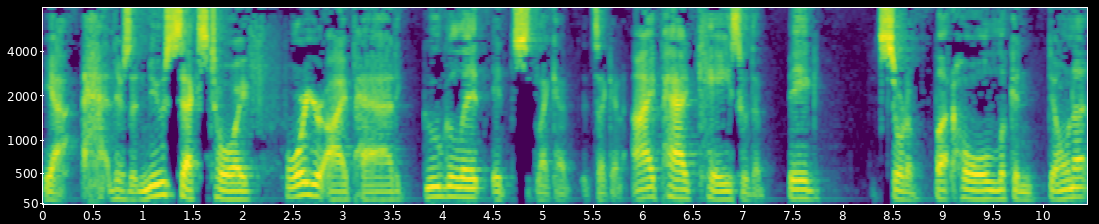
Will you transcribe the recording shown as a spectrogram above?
Yeah, there's a new sex toy for your iPad. Google it. It's like a it's like an iPad case with a big sort of butthole looking donut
